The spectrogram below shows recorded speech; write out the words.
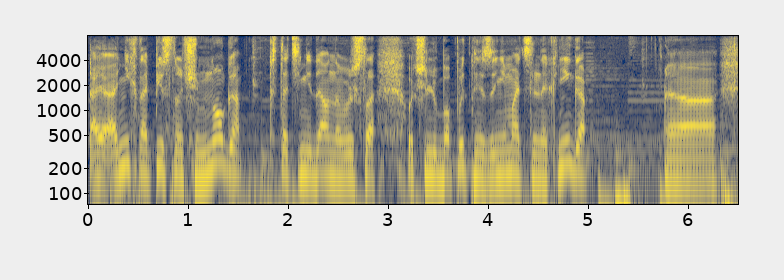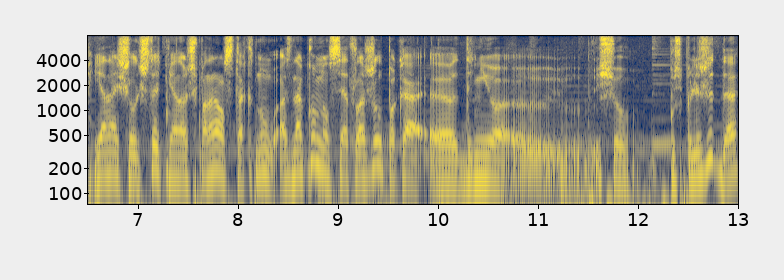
О, о них написано очень много. Кстати, недавно вышла очень любопытная и занимательная книга я начал читать, мне она очень понравилась. Так, ну, ознакомился и отложил, пока э, до нее э, еще пусть полежит, да.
